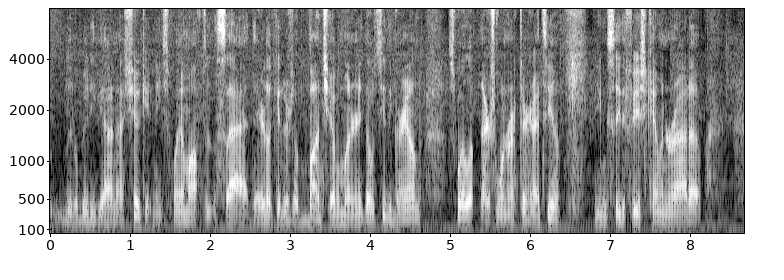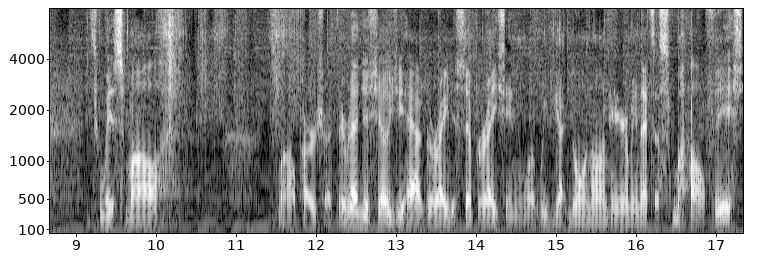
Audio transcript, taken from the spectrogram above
little bitty guy and I shook it and he swam off to the side there. Look at there's a bunch of them underneath. Don't see the ground swell up? There's one right there. That's him. You can see the fish coming right up. It's gonna be a small, small perch right there. That just shows you how great a separation and what we've got going on here. I mean, that's a small fish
